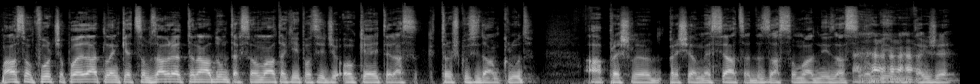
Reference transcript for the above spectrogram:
Mal som furt čo povedať, len keď som zavrel ten album, tak som mal taký pocit, že OK, teraz trošku si dám kľud. A prešiel, prešiel mesiac a zase som mladný, zase robím, takže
